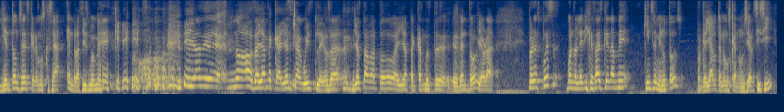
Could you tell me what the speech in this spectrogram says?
Y entonces queremos que sea en Racismo MX. y yo así de, no, o sea, ya me cayó el chagüistle. O sea, yo estaba todo ahí atacando este evento y ahora... Pero después, bueno, le dije, ¿sabes qué? Dame 15 minutos, porque ya lo tenemos que anunciar, sí, sí.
